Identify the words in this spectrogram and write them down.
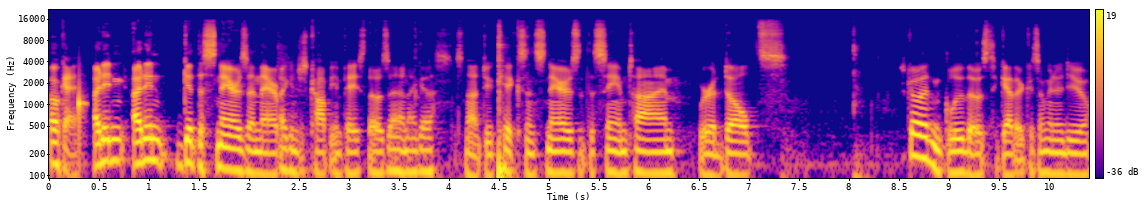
Okay, I didn't I didn't get the snares in there. I can just copy and paste those in, I guess. Let's not do kicks and snares at the same time. We're adults. Just go ahead and glue those together because I'm gonna do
